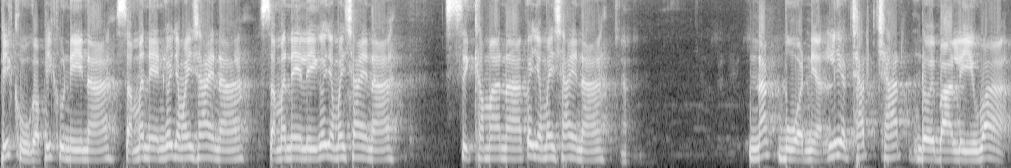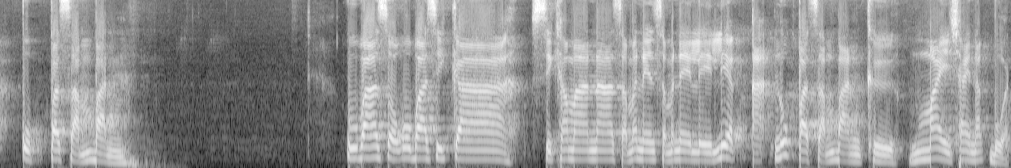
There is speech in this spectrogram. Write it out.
พิกขุกับพิกขุณีนะสัมมเนนก็ยังไม่ใช่นะสัมมเนรีก็ยังไม่ใช่นะสิกขมานาก็ยังไม่ใช่นะใช่นักบวชเนี่ยเรียกชัดๆโดยบาลีว่าอุปสัมบัน อุบาสกอุบาสิกา สิกขมานาสัมมเนนสัมมเนรีเรียกอนุปสัมบันคือไม่ใช่นักบวช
